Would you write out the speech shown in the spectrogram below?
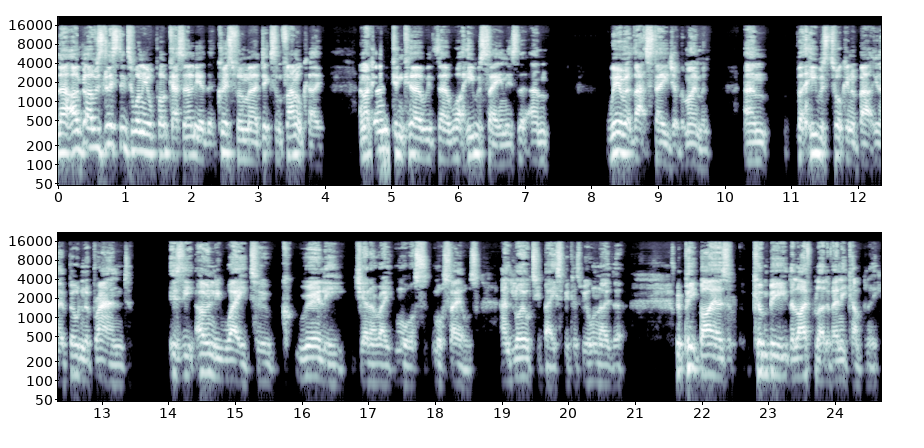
now, I, I, was listening to one of your podcasts earlier, that Chris from uh, Dixxon Flannel Co, and I can only concur with uh, what he was saying. Is that um, we're at that stage at the moment, um, but he was talking about you know building a brand is the only way to really generate more more sales and loyalty base because we all know that repeat buyers can be the lifeblood of any company.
